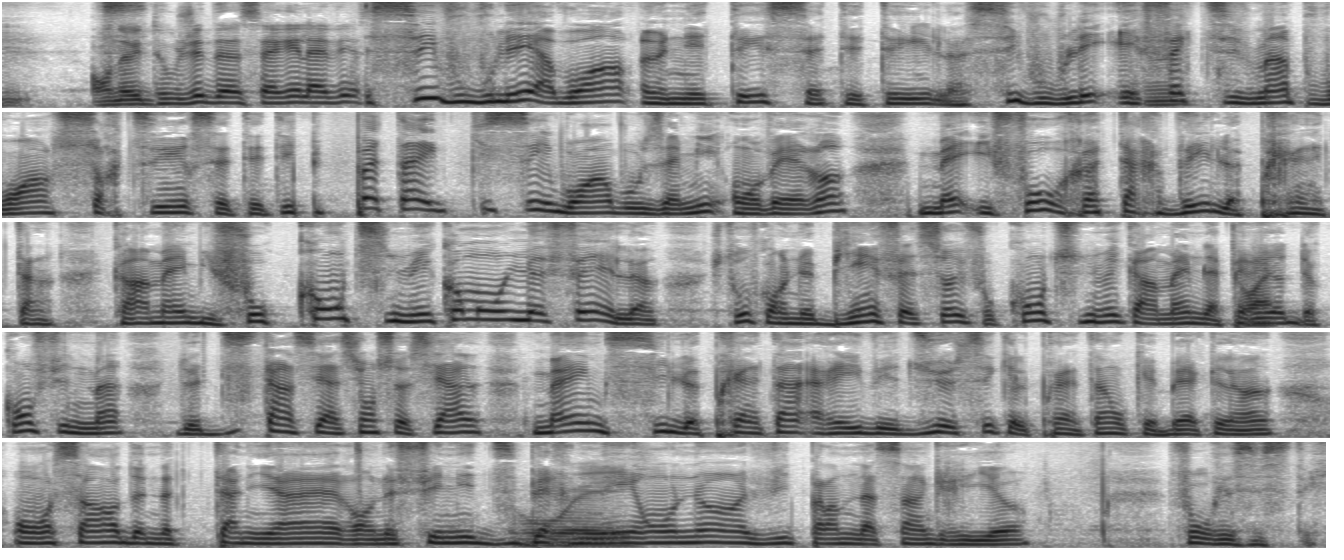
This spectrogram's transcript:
on a été obligé de serrer la vis. si vous voulez avoir un été cet été, là, si vous voulez effectivement pouvoir sortir cet été, puis peut-être, qui sait, voir vos amis, on verra, mais il faut retarder le printemps. Quand même, il faut continuer comme on le fait, là. Je trouve qu'on a bien fait ça. Il faut continuer quand même la période de confinement, de distanciation sociale, même si le printemps arrive, et Dieu sait que le printemps au Québec, là, hein, on sort de notre tanière, on a fini d'hiberner, Oui. on a envie de prendre la sangria. faut résister.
